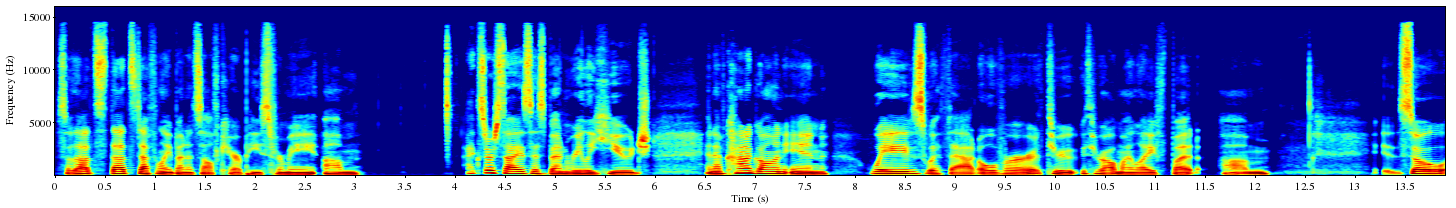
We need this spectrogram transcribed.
So that's, that's definitely been a self care piece for me. Um, exercise has been really huge and I've kind of gone in waves with that over through throughout my life but um so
